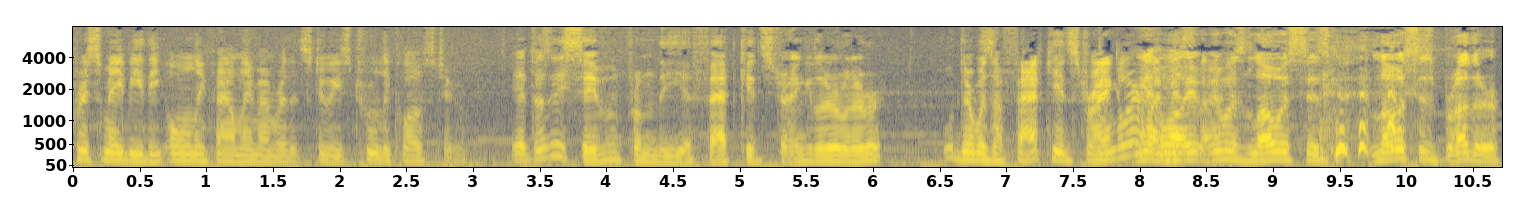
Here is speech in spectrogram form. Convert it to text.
Chris may be the only family member that Stewie's truly close to. Yeah, doesn't he save him from the uh, fat kid strangler or whatever? There was a fat kid strangler. Yeah, I well, it, it was Lois's Lois's brother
